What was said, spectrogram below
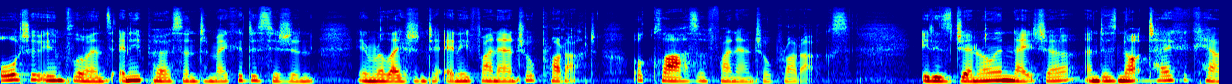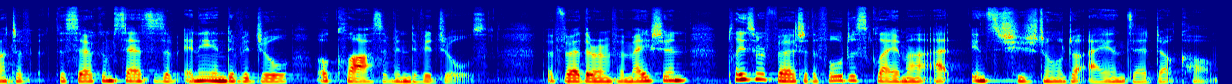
or to influence any person to make a decision in relation to any financial product or class of financial products. It is general in nature and does not take account of the circumstances of any individual or class of individuals. For further information, please refer to the full disclaimer at institutional.anz.com.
